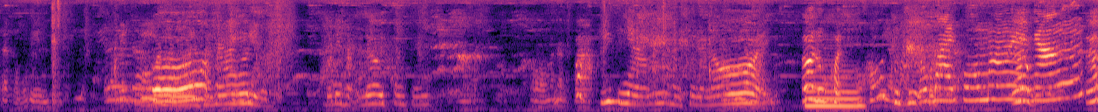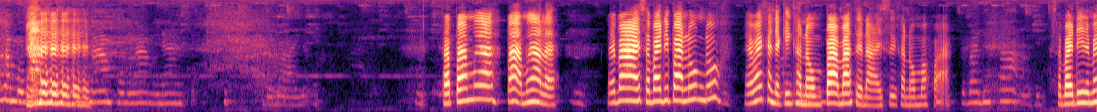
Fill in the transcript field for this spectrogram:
แต่กับเห็นเป็นปีเออหาเงินไม่ได้หายเลยตั้งแต่พอมันปลานิตยามันหายคนละน้อย เออลูกคนโอ้ยคนที่โบายโคมายังเออห้ามบอกห้ามผมห้ามไม่น่าสบายนะป้าป้าเมื่อป้าเมื่อแหละบายบายสบายดีป้าลุงดูบายบายขันอยากกินขนมป้ามาเถอะนายซื้อขนมมาฝาก สบายดีป้าสบายดีไหม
